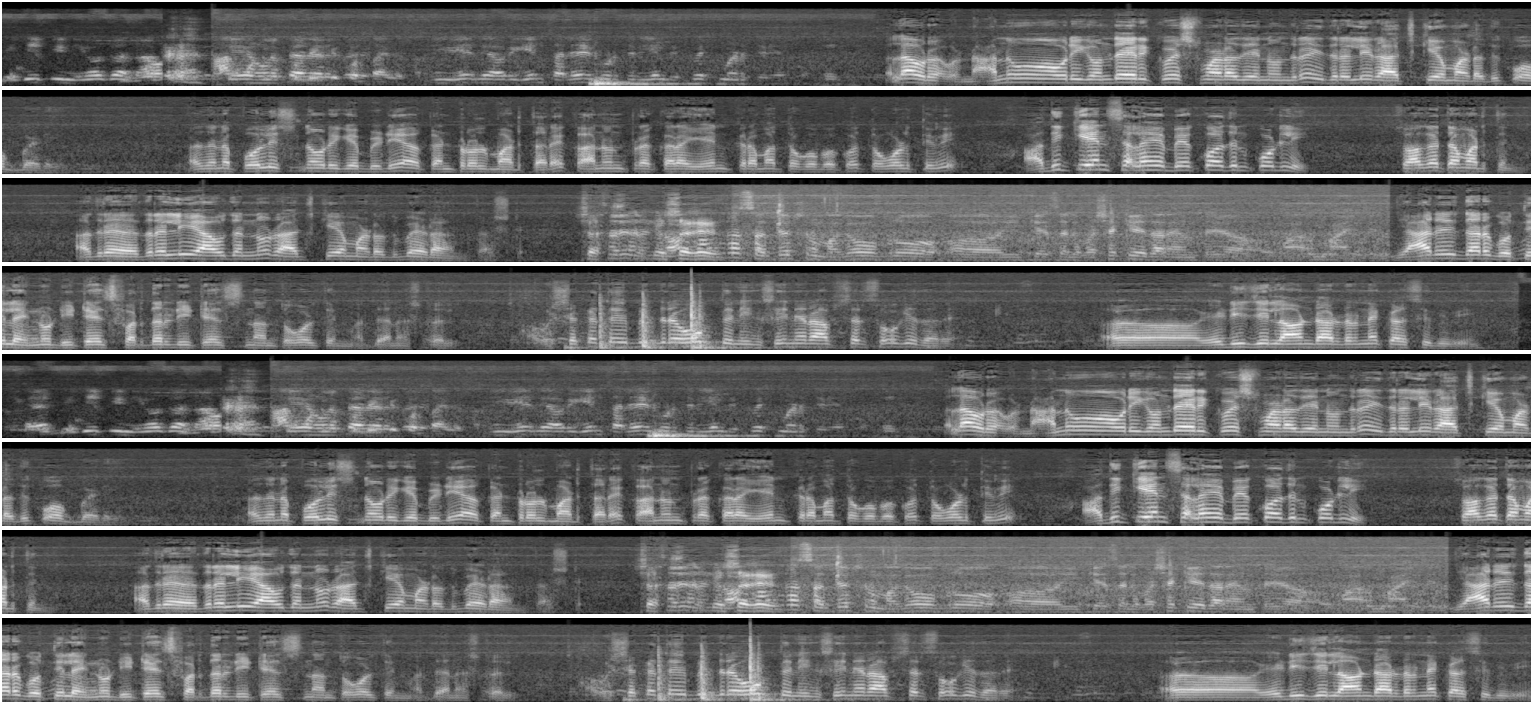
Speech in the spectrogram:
BJP ನಿಯೋಗ ಏನ್ ಸಲಹೆ ಕೊಡ್ತೀರಿ, ಏನ್ ರಿಕ್ವೆಸ್ಟ್ ಮಾಡ್ತೀರಿ ಅಲ್ಲ, ಅವರು, ನಾನು ಅವರಿಗೆ ಒಂದೇ ರಿಕ್ವೆಸ್ಟ್ ಮಾಡೋದೇನು ಅಂದರೆ, ಇದರಲ್ಲಿ ರಾಜಕೀಯ ಮಾಡೋದಕ್ಕೆ ಹೋಗಬೇಡಿ. ಅದನ್ನು ಪೊಲೀಸ್ನವರಿಗೆ ಬಿಡಿ ಕಂಟ್ರೋಲ್ ಮಾಡ್ತಾರೆ. ಕಾನೂನು ಪ್ರಕಾರ ಏನು ಕ್ರಮ ತಗೋಬೇಕೋ ತಗೊಳ್ತೀವಿ. ಅದಕ್ಕೇನು ಸಲಹೆ ಬೇಕೋ ಅದನ್ನು ಕೊಡಲಿ. ಸ್ವಾಗತ ಮಾಡ್ತೀನಿ. ಆದರೆ ಅದರಲ್ಲಿ ಯಾವುದನ್ನು ರಾಜಕೀಯ ಮಾಡೋದು ಬೇಡ ಅಂತ ಅಷ್ಟೇ. ಕಾಂಗ್ರೆಸ್ ಅಧ್ಯಕ್ಷರ ಮಗ ಒಬ್ರು ಈ ಕೇಸಲ್ಲಿ ವಶಕ್ಕೆ ಇದ್ದಾರೆ ಅಂತ ಮಾ- ಯಾರು ಇದ್ದಾರೆ ಗೊತ್ತಿಲ್ಲ ಇನ್ನೂ ಡೀಟೇಲ್ಸ್ ಫರ್ದರ್ ಡೀಟೇಲ್ಸ್ ನಾನು ತಗೊಳ್ತೀನಿ ಮಧ್ಯಾಹ್ನ ಅಷ್ಟರಲ್ಲಿ. ಅವಶ್ಯಕತೆ ಬಿದ್ದರೆ ಹೋಗ್ತೀನಿ ಈಗ ಸೀನಿಯರ್ ಆಫೀಸರ್ಸ್ ಹೋಗಿದ್ದಾರೆ. A D G law and ಆರ್ಡರ್ನೇ ಕಳಿಸಿದ್ದೀವಿ ಬಿಜೆಪಿ ನಿಯೋಗ ನಾಲ್ಕು ಹೋಗ್ತಾ ಇದ್ದಾರೆ ಸರ್. ನೀವೇನ್ ಅವ್ರಿಗೆ ಏನ್ ಸಲಹೆ ಕೊಡ್ತೀರಿ ಏನ್ ರಿಕ್ವೆಸ್ಟ್ ಮಾಡ್ತೀರಿ ಅಲ್ಲ ಅವರು ನಾನು ಅವರಿಗೆ ಒಂದೇ ರಿಕ್ವೆಸ್ಟ್ ಮಾಡೋದೇನು ಅಂದರೆ ಇದರಲ್ಲಿ ರಾಜಕೀಯ ಮಾಡೋದಕ್ಕೆ ಹೋಗಬೇಡಿ. ಅದನ್ನು ಪೊಲೀಸ್ನವರಿಗೆ ಬಿಡಿ ಕಂಟ್ರೋಲ್ ಮಾಡ್ತಾರೆ. ಕಾನೂನು ಪ್ರಕಾರ ಏನು ಕ್ರಮ ತಗೋಬೇಕೋ ತಗೊಳ್ತೀವಿ. ಅದಕ್ಕೇನು ಸಲಹೆ ಬೇಕೋ ಅದನ್ನು ಕೊಡಲಿ. ಸ್ವಾಗತ ಮಾಡ್ತೀನಿ. ಆದರೆ ಅದರಲ್ಲಿ ಯಾವುದನ್ನು ರಾಜಕೀಯ ಮಾಡೋದು ಬೇಡ ಅಂತ ಅಷ್ಟೇ. ಯಾರು ಅಧ್ಯಕ್ಷರ ಮಗ ಒಬ್ರು ಈ ಕೇಸಲ್ಲಿ ವಶಕ್ಕೆ ಇದ್ದಾರೆ ಅಂತ ಯಾರು ಇದ್ದಾರೆ ಗೊತ್ತಿಲ್ಲ ಇನ್ನೂ ಡೀಟೇಲ್ಸ್ ಫರ್ದರ್ ಡೀಟೇಲ್ಸ್ ನಾನು ತಗೊಳ್ತೀನಿ ಮಧ್ಯಾಹ್ನ ಅಷ್ಟರಲ್ಲಿ. ಅವಶ್ಯಕತೆ ಬಿದ್ದರೆ ಹೋಗ್ತೀನಿ. ಈಗ ಸೀನಿಯರ್ ಆಫೀಸರ್ಸ್ ಹೋಗಿದ್ದಾರೆ. A D G law and ಆರ್ಡರ್ನೇ ಕಳಿಸಿದ್ದೀವಿ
